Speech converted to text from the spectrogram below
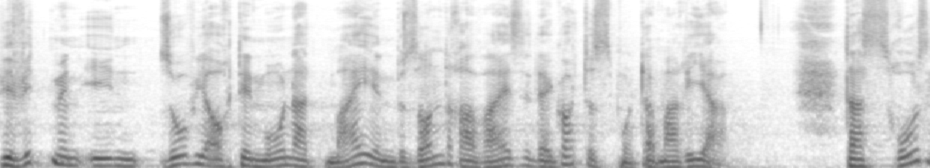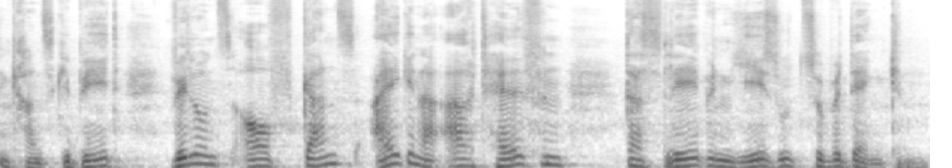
Wir widmen ihn, so wie auch den Monat Mai, in besonderer Weise der Gottesmutter Maria. Das Rosenkranzgebet will uns auf ganz eigene Art helfen, das Leben Jesu zu bedenken.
